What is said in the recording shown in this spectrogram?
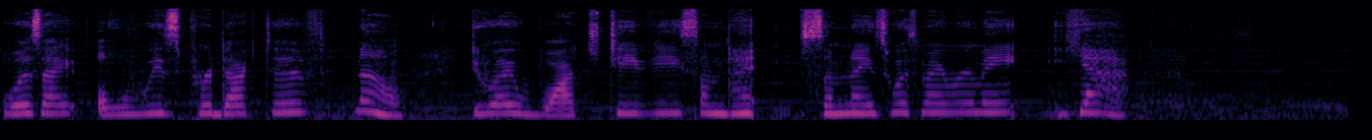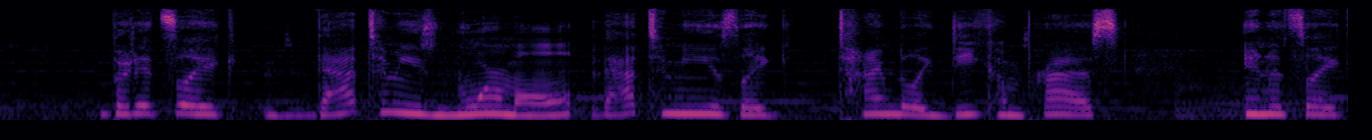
Was I always productive? No. Do I watch TV sometimes some nights with my roommate? Yeah. But it's like that to me is normal. That to me is like time to like decompress. And it's like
